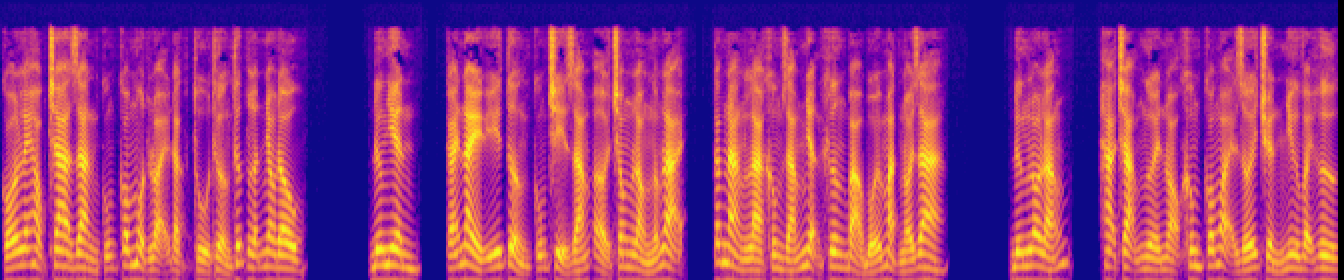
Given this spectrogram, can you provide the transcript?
có lẽ học cha rằng cũng có một loại đặc thù thưởng thức lẫn nhau đâu. Đương nhiên, cái này ý tưởng cũng chỉ dám ở trong lòng ngấm lại, các nàng là không dám nhận Khương Bảo bối mặt nói ra. Đừng lo lắng, hạ chạm người nọ không có ngoại giới truyền như vậy hư,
